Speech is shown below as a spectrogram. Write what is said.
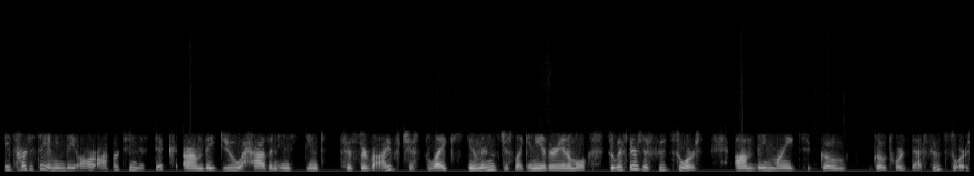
it's hard to say. I mean, they are opportunistic. Um, they do have an instinct to survive, just like humans, just like any other animal. So if there's a food source um, they might go go towards that food source.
